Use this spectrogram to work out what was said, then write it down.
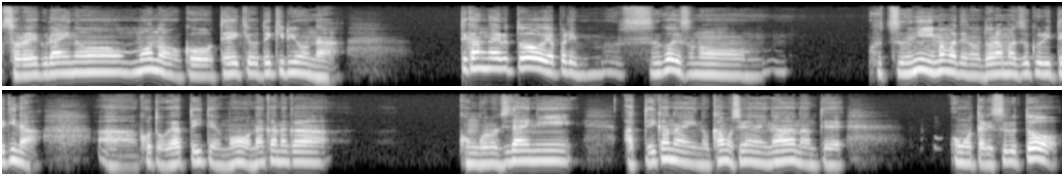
それぐらいのものをこう提供できるようなって考えるとやっぱりすごいその普通に今までのドラマ作り的なことをやっていてもなかなか今後の時代に合っていかないのかもしれないななんて思ったりすると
